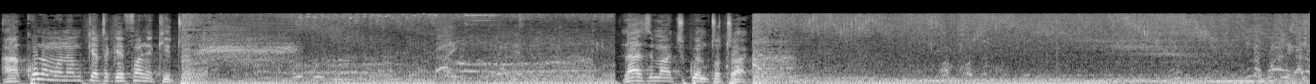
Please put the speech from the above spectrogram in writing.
Hakuna mwanamke atakayefanya kitu. Lazima achukue mtoto wake ndakwani kana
